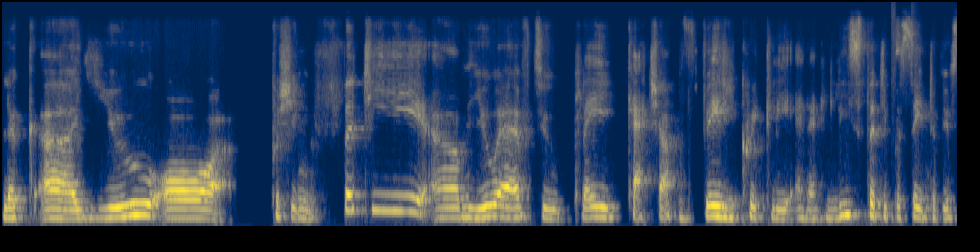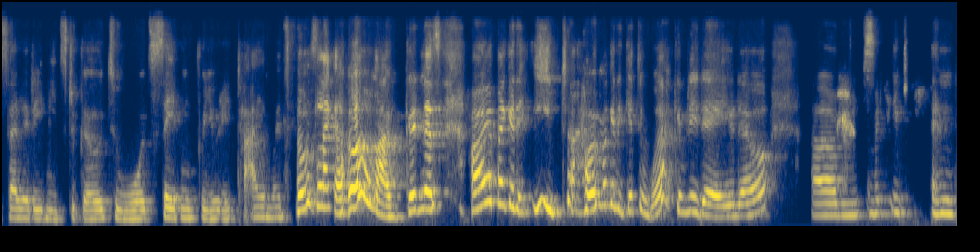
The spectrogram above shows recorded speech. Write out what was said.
"Look, uh, you are pushing 30, um, you have to play catch up very quickly, and at least 30% of your salary needs to go towards saving for your retirement. I was like, oh my goodness, how am I going to eat? How am I going to get to work every day? You know? Um, and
